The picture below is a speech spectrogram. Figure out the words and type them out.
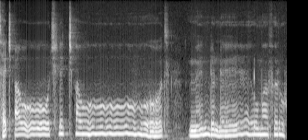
ተጫዎች ልጫወት ምንድነው ማፈርሁ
